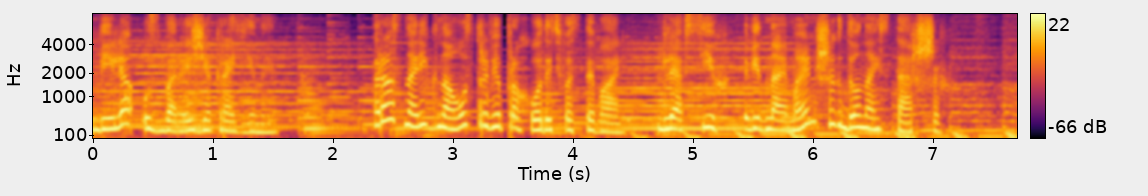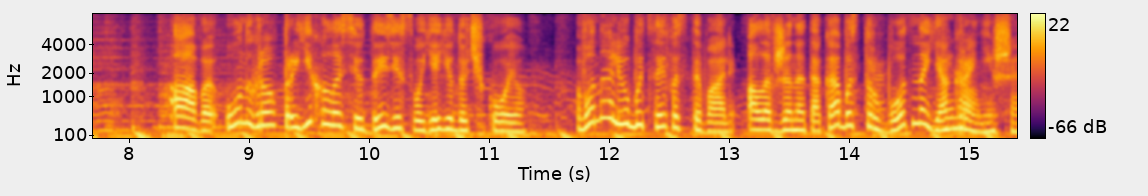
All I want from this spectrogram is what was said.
біля узбережжя країни. Раз на рік на острові проходить фестиваль для всіх від найменших до найстарших. Аве Унгро приїхала сюди зі своєю дочкою. Вона любить цей фестиваль, але вже не така безтурботна, як раніше.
